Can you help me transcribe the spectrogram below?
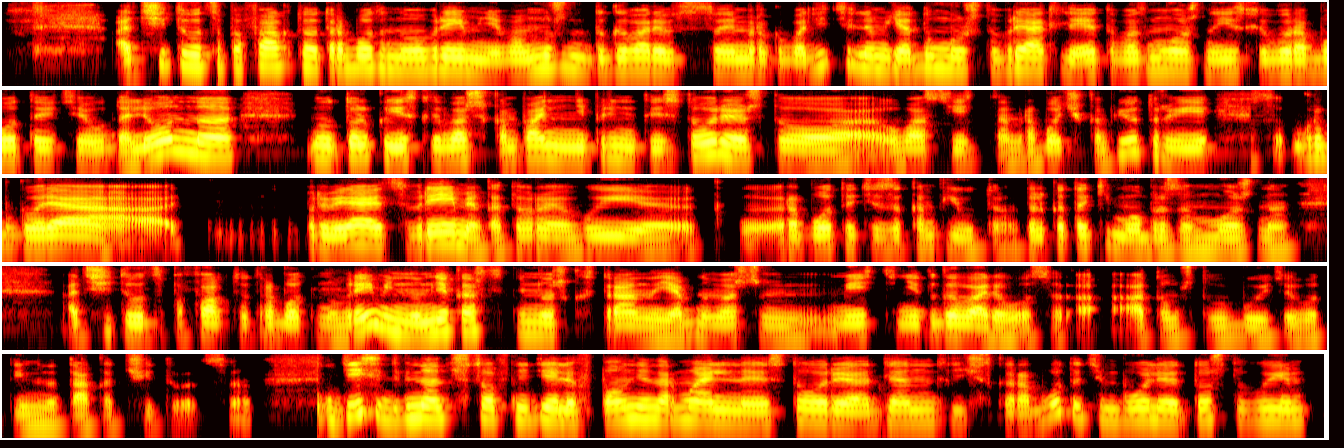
Отчитываться по факту отработанного времени вам нужно договариваться со своим руководителем. Я думаю, что вряд ли это возможно, если вы работаете удаленно, ну, только если в вашей компании не принята история, что у вас есть там рабочий компьютер, и, грубо говоря, проверяется время, которое вы э, работаете за компьютером. Только таким образом можно отсчитываться по факту отработанного времени. Но мне кажется, это немножко странно. Я бы на вашем месте не договаривалась о, о том, что вы будете вот именно так отчитываться. 10-12 часов в неделю вполне нормальная история для аналитической работы, тем более то, что вы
